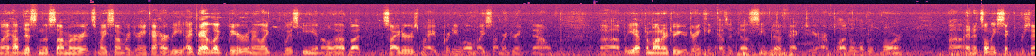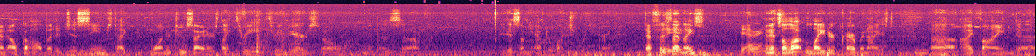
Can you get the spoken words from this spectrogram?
I have this in the summer. It's my summer drink. I hardly I drink I like beer and I like whiskey and all that, but cider is my pretty well my summer drink now. Uh, but you have to monitor your drinking because it does seem to affect your, our blood a little bit more. Uh, and it's only six percent alcohol, but it just seems like one or two ciders, like three three beers. So it does. Uh, it is something you have to watch when you drink. Definitely. Isn't that nice? Yeah. And it's a lot lighter carbonized. Uh, I find uh,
